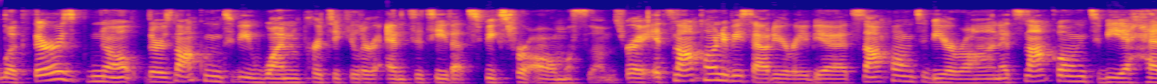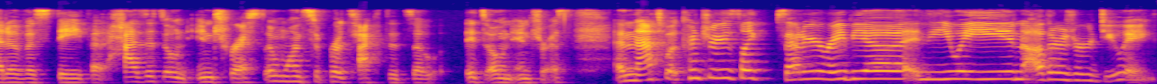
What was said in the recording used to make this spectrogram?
look, there is no, there's not going to be one particular entity that speaks for all Muslims, right? It's not going to be Saudi Arabia. It's not going to be Iran. It's not going to be a head of a state that has its own interests and wants to protect its own, its own interests. And that's what countries like Saudi Arabia and the UAE and others are doing.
